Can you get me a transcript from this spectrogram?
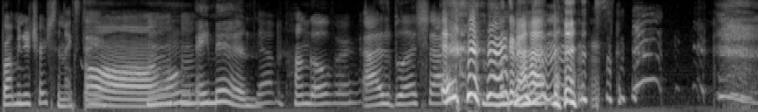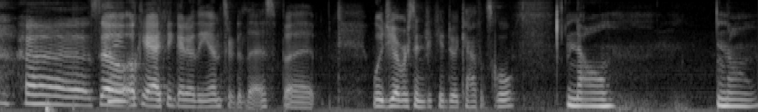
brought me to church the next day. Aw, amen. Yep, hungover, eyes bloodshot, looking at hot. Uh, so, okay, I think I know the answer to this, but would you ever send your kid to a Catholic school? No, no.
